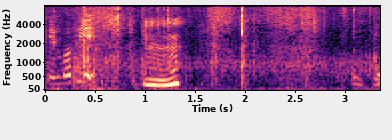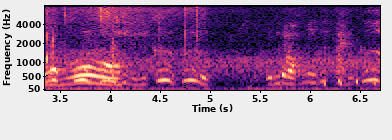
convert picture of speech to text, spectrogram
เห็นป่ะพี่ อืมโอ้โหคือคือเป็นดอกหนึงคือกันคือ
